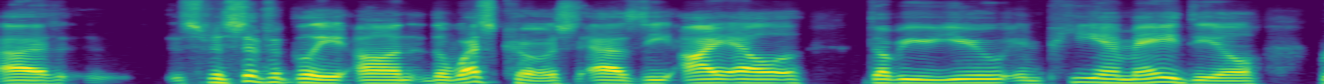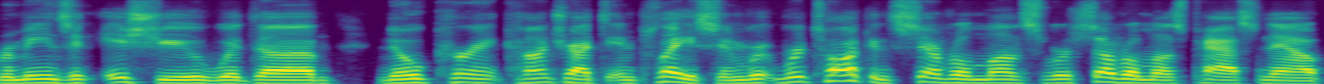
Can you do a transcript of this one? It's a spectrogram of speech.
uh, specifically on the west coast as the ilwu and pma deal remains an issue with uh, no current contract in place. And we're, we're talking several months we're several months past now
